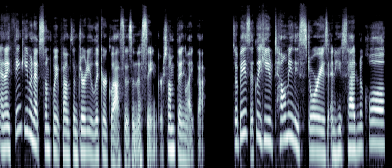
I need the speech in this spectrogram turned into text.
And I think even at some point found some dirty liquor glasses in the sink or something like that. So basically, he would tell me these stories and he said, Nicole,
